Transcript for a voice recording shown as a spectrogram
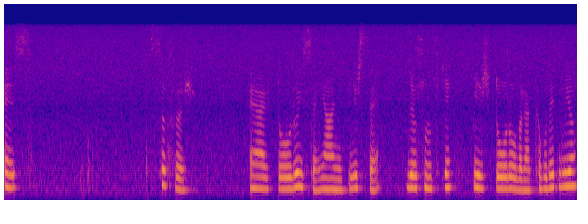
S 0 eğer doğru ise yani 1 ise biliyorsunuz ki bir doğru olarak kabul ediliyor.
